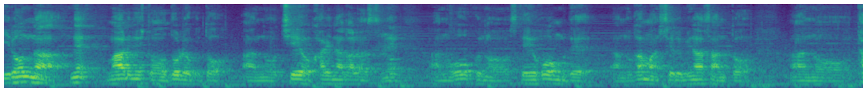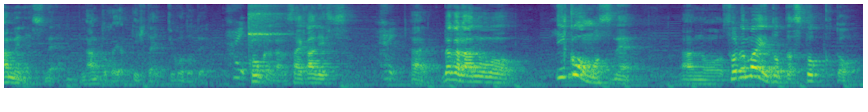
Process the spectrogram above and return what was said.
いろんなね周りの人の努力とあの知恵を借りながらですね、あの多くのステイホームであの我慢している皆さんとあのためにですねなんとかやっていきたいということで、はい今回から再開です。はい。はい、だからあの以降もですねあのそれ前に取ったストックと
